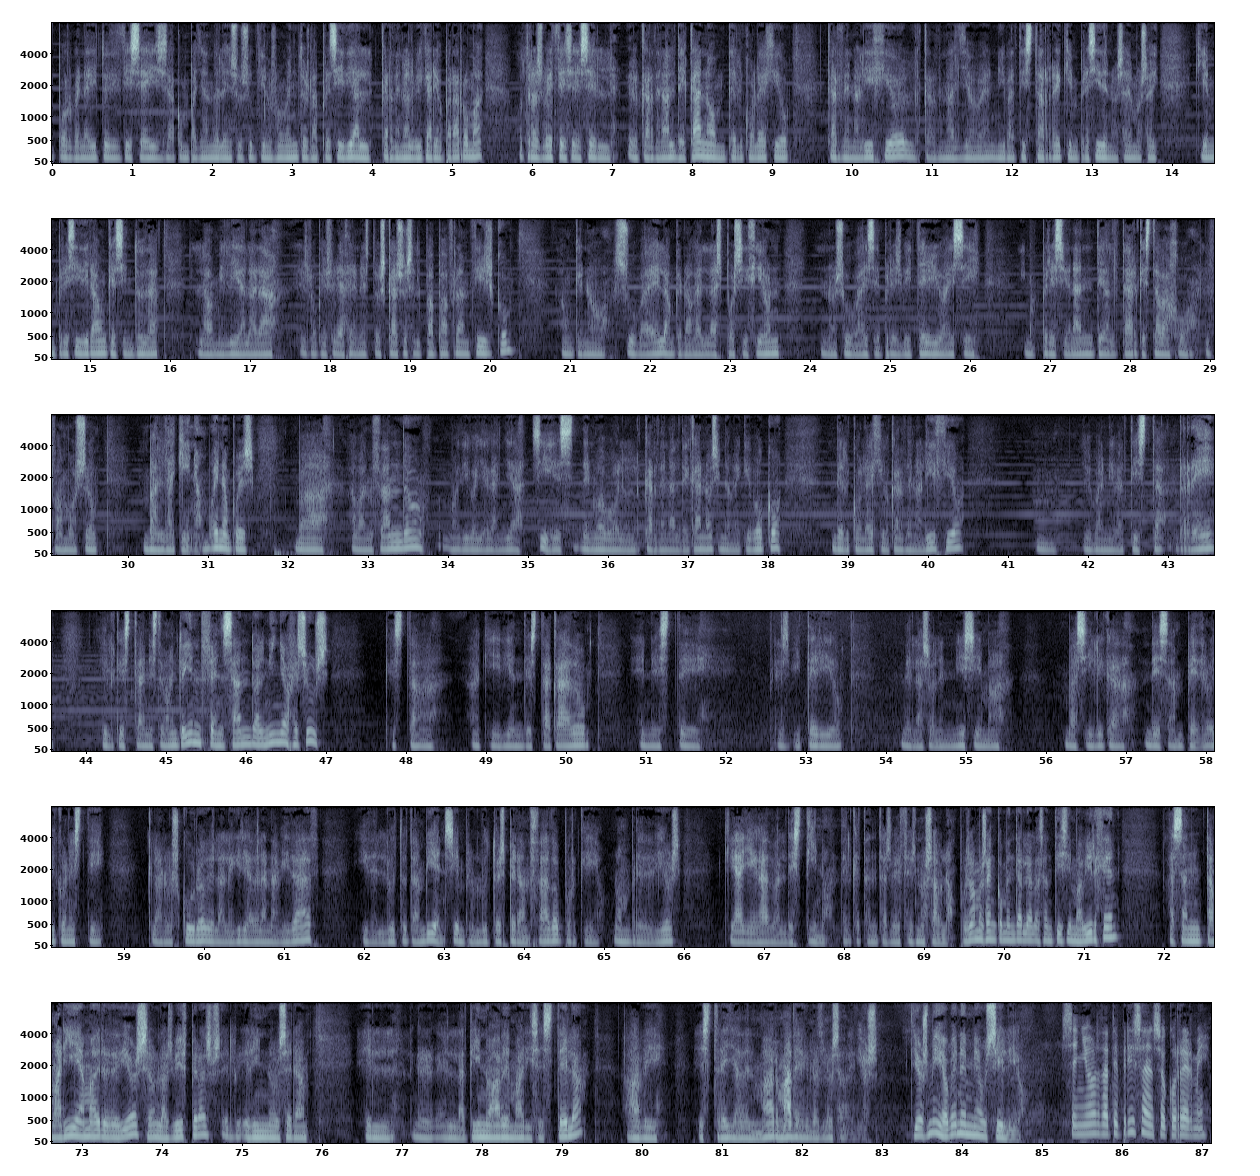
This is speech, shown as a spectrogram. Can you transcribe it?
por Benedicto XVI, acompañándole en sus últimos momentos, la presidia el cardenal vicario para Roma, otras veces es el, cardenal decano del colegio cardenalicio, el cardenal Giovanni Battista Re, quien preside, no sabemos hoy quién presidirá, aunque sin duda la homilía la hará, es lo que suele hacer en estos casos el Papa Francisco, aunque no suba él, aunque no haga la exposición, no suba a ese presbiterio, a ese impresionante altar que está bajo el famoso baldaquino. Bueno, pues va avanzando, como digo, llegan ya, sí, es de nuevo el cardenal decano, si no me equivoco, del colegio cardenalicio, mm, Giovanni Battista Re, el que está en este momento incensando al niño Jesús, que está aquí bien destacado en este presbiterio de la solemnísima Basílica de San Pedro. Y con este claroscuro de la alegría de la Navidad y del luto también, siempre un luto esperanzado porque un hombre de Dios que ha llegado al destino del que tantas veces nos habló. Pues vamos a encomendarle a la Santísima Virgen, a Santa María, Madre de Dios, son las vísperas, el, himno será el, el, latino Ave Maris Estela, Ave Estrella del Mar, Madre gloriosa de Dios. Dios mío, ven en mi auxilio. Señor, date prisa en socorrerme.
